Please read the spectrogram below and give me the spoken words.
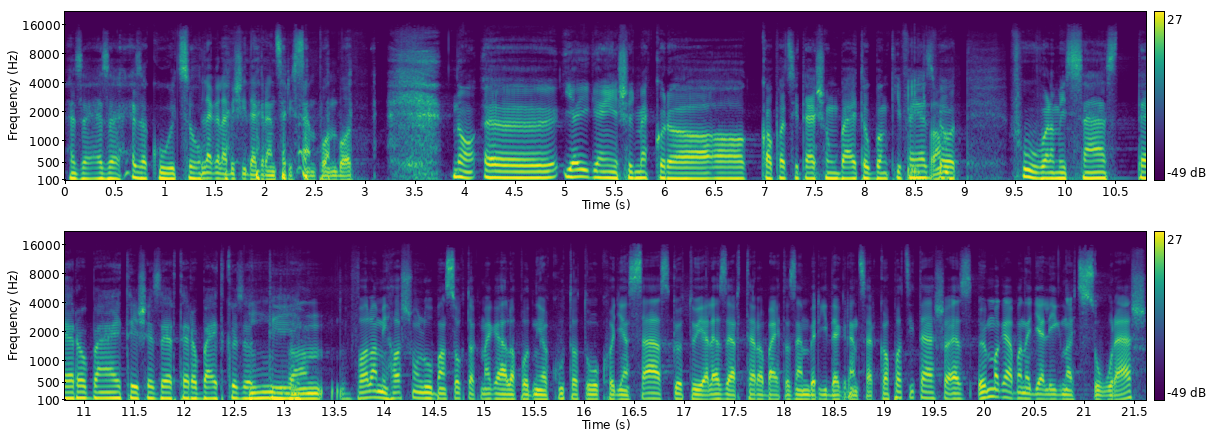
ez a, ez a, ez a kult szó. Legalábbis idegrendszeri szempontból. No, ö, ja igen, és hogy mekkora a kapacitásunk bájtokban kifejezve, ott fú, valami 100 terabyte és 1000 terabyte közötti. Így van. Valami hasonlóban szoktak megállapodni a kutatók, hogy ilyen 100 kötőjel 1000 terabyte az emberi idegrendszer kapacitása. Ez önmagában egy elég nagy szórás,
